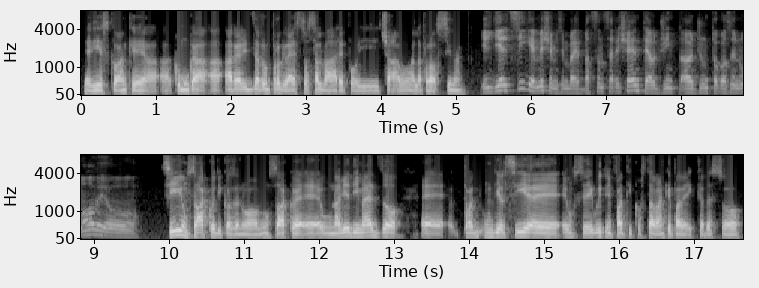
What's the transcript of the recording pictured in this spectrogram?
e riesco anche a, a comunque a, a, realizzare un progresso, a salvare, poi ciao, alla prossima. Il DLC che invece mi sembra abbastanza recente, ha aggiunto, ha aggiunto cose nuove o... Sì, un sacco di cose nuove, un sacco, è, è una via di mezzo è, tra un DLC e, e, un seguito, infatti costava anche parecchio, adesso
